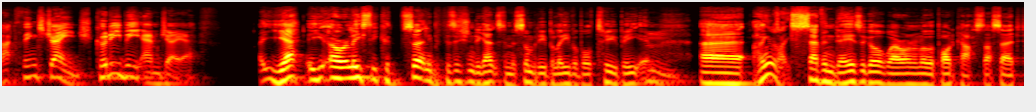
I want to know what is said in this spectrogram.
That things change. Could he beat MJF? Yeah, he, or at least he could certainly be positioned against him as somebody believable to beat him. Uh, I think it was like seven days ago, where on another podcast I said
